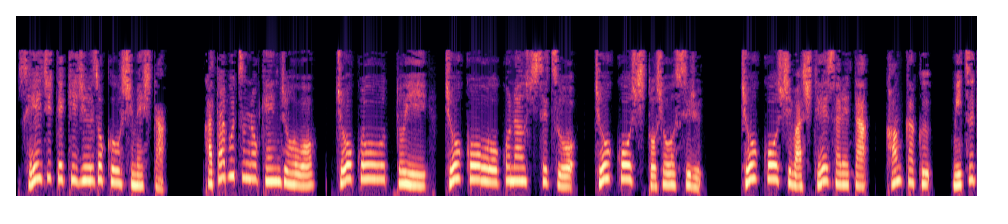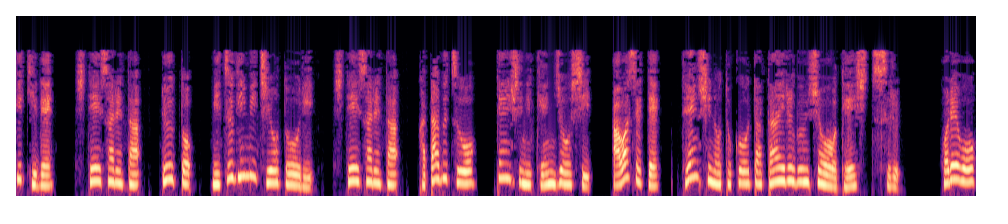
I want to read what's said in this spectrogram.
政治的従属を示した。型物の献上を兆候と言い、兆候を行う施設を兆候士と称する。兆候士は指定された感覚、密議機で指定されたルート、密議道を通り、指定された型物を天使に献上し、合わせて天使の徳を称える文章を提出する。これを、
